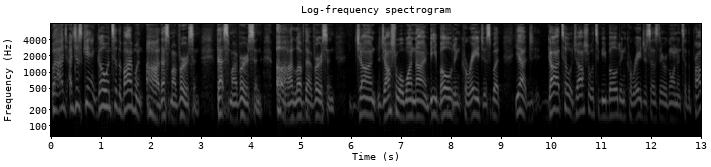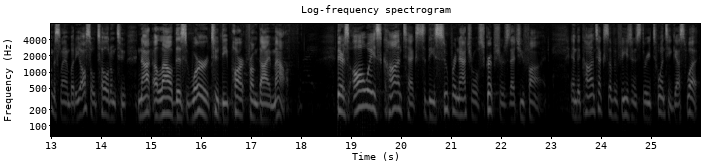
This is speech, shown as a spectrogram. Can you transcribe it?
But I, I, just can't go into the Bible and, oh, that's my verse, and that's my verse, and oh, I love that verse. And John, Joshua 1 9, be bold and courageous. But yeah, God told Joshua to be bold and courageous as they were going into the promised land, but he also told him to not allow this word to depart from thy mouth. There's always context to these supernatural scriptures that you find. In the context of Ephesians 3:20, guess what?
